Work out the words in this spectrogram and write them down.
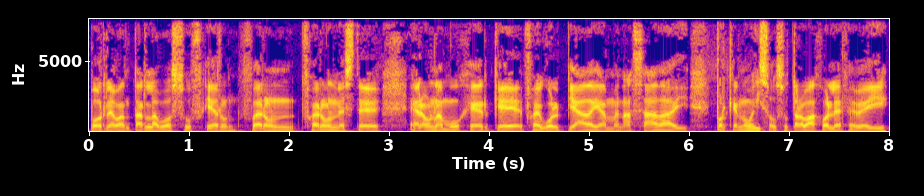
por levantar la voz sufrieron. Fueron fueron este era una mujer que fue golpeada y amenazada y porque no hizo su trabajo el FBI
